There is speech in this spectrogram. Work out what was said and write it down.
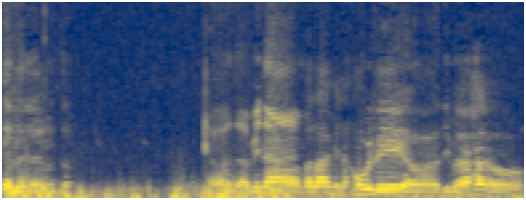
Kala, ano to? Oh, dami na, marami nang huli, oh, di ba? Oh.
